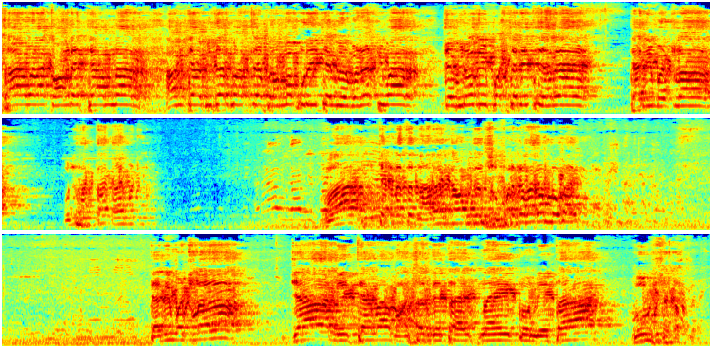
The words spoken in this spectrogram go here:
सहा वेळा काँग्रेसचे आमदार त्या विदर्भातल्या ब्रह्मपुरीचे वडट्टीवार जे विरोधी पक्षनेते झाले त्यांनी म्हटलं कुणी सांगता काय म्हटलं? वा तुमच्याकडे तर नारायणगावमध्ये सुपर कलाकार लोक आहेत. त्यांनी म्हटलं ज्या नेत्याला भाषण देता येत नाही तो नेता होऊ शकत नाही.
